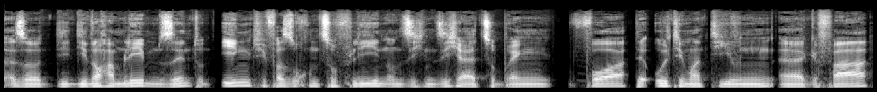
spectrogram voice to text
also die, die noch am Leben sind und irgendwie versuchen zu fliehen und sich in Sicherheit zu bringen vor der ultimativen äh, Gefahr.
